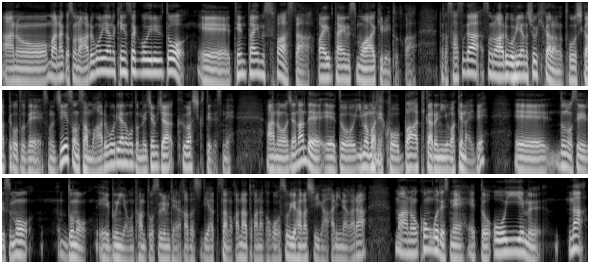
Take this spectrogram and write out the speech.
あのー、まあ、なんかそのアルゴリアの検索を入れると、えー、10 times faster, 5 times more accurate とか、なんかさすがそのアルゴリアの初期からの投資家ってことで、そのジェイソンさんもアルゴリアのことめちゃめちゃ詳しくてですね、あの、じゃあなんで、えっ、ー、と、今までこう、バーティカルに分けないで、えー、どのセールスも、どの分野も担当するみたいな形でやってたのかなとか、なんかこう、そういう話がありながら、まあ、あの、今後ですね、えっと、OEM な、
